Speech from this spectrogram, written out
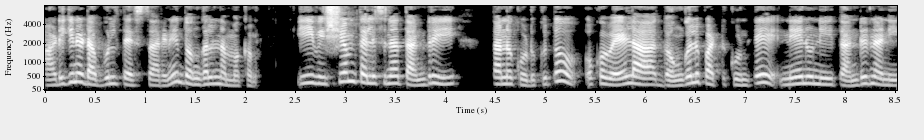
అడిగిన డబ్బులు తెస్తారని దొంగల నమ్మకం. ఈ విషయం తెలిసిన తండ్రి తన కొడుకుతో ఒకవేళ దొంగలు పట్టుకుంటే నేను నీ తండ్రినని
